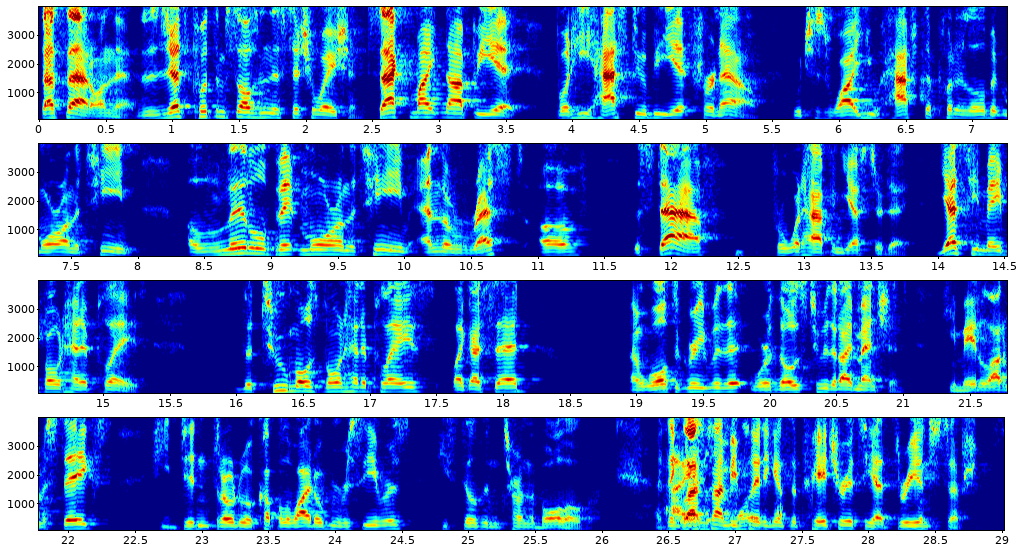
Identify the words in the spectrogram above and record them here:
that's that on that. The Jets put themselves in this situation. Zach might not be it, but he has to be it for now which is why you have to put a little bit more on the team, a little bit more on the team and the rest of the staff for what happened yesterday. Yes, he made boneheaded plays. The two most boneheaded plays, like I said, and Walt agreed with it, were those two that I mentioned. He made a lot of mistakes. He didn't throw to a couple of wide open receivers. He still didn't turn the ball over. I think I last time he played against the Patriots, he had three interceptions.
